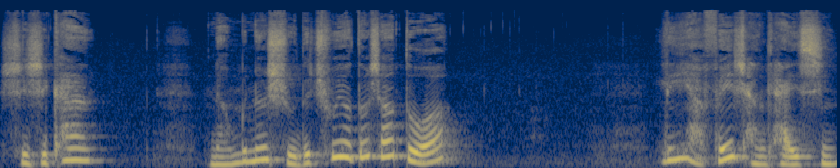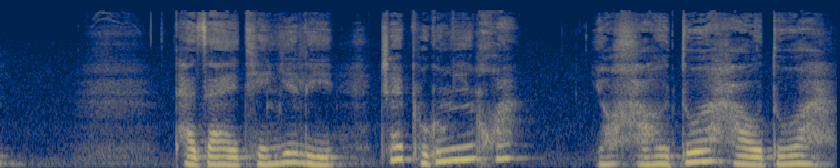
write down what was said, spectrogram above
试试看，能不能数得出有多少朵？莉亚非常开心。她在田野里摘蒲公英花，有好多好多啊！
